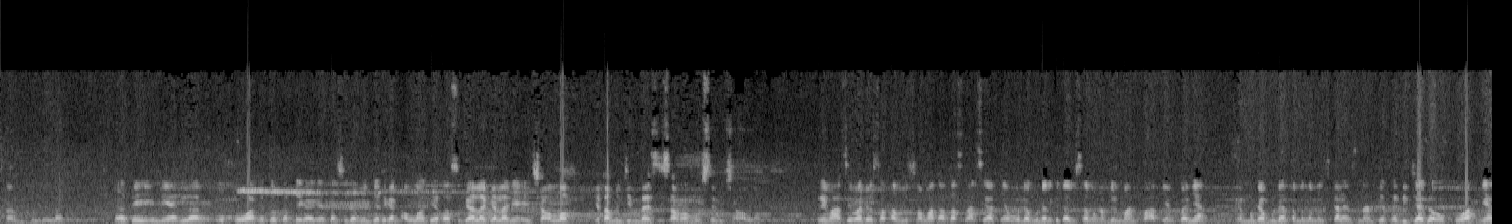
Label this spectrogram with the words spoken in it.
Alhamdulillah. Berarti ini adalah ukhuwah itu ketika kita sudah menjadikan Allah di atas segala-galanya, insya Allah kita mencintai sesama muslim, insya Allah. Terima kasih pada Ustaz Abdul Somad atas nasihatnya. Mudah-mudahan kita bisa mengambil manfaat yang banyak. Dan mudah-mudahan teman-teman sekalian senantiasa dijaga ukhuwahnya.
